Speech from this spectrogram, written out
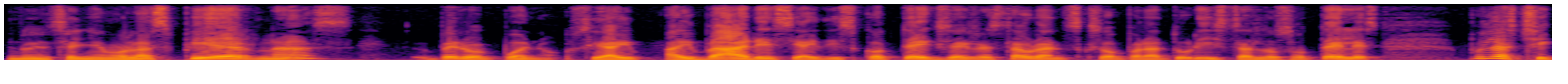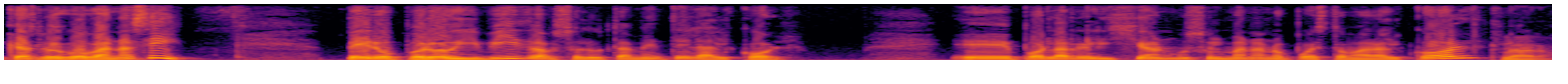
no enseñemos las piernas, pero bueno, si hay, hay bares, si hay discotecas, si hay restaurantes que son para turistas, los hoteles, pues las chicas luego van así. Pero prohibido absolutamente el alcohol. Eh, por la religión musulmana no puedes tomar alcohol. Claro.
